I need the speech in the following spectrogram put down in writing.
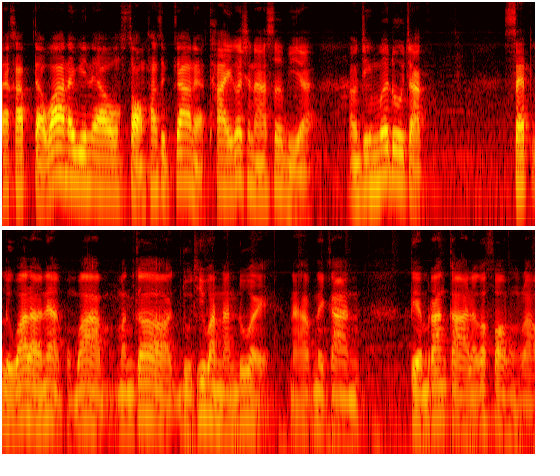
นะครับแต่ว่าใน VNL 2019 เนี่ยไทยก็ชนะเซอร์เบียเอาจริงเมื่อดูจากเซตหรือว่าแล้วเนี่ยผมว่ามันก็อยู่ที่วันนั้นด้วยนะครับในการเตรียมร่างกายแล้วก็ฟอร์มของเรา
